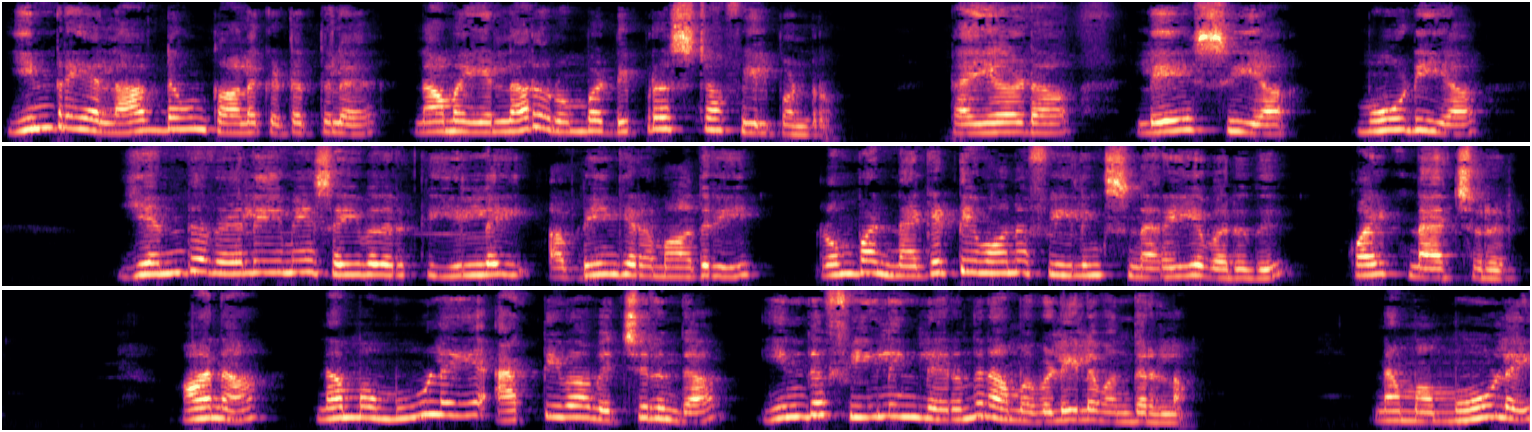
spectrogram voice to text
இன்றைய லாக்டவுன் காலகட்டத்தில் நாம எல்லாரும் ரொம்ப டிப்ரெஸ்டா ஃபீல் பண்றோம். டயர்டா லேசியா மூடியா? எந்த வேலையுமே செய்வதற்கு இல்லை அப்படிங்கிற மாதிரி ரொம்ப நெகட்டிவான ஃபீலிங்ஸ் நிறைய வருது. குவைட் நேச்சுரல் ஆனா நம்ம மூளையை ஆக்டிவா வச்சிருந்தா இந்த ஃபீலிங்ல இருந்து நாம வெளியில வந்துடலாம் நம்ம மூளை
